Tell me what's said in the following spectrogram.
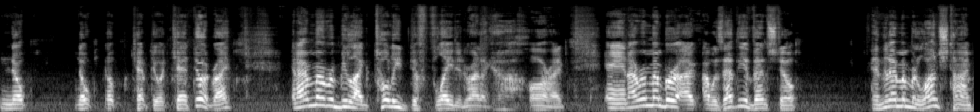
nope, nope, nope, can't do it, can't do it, right? And I remember being like totally deflated, right? Like, oh, all right. And I remember I, I was at the event still. And then I remember lunchtime,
